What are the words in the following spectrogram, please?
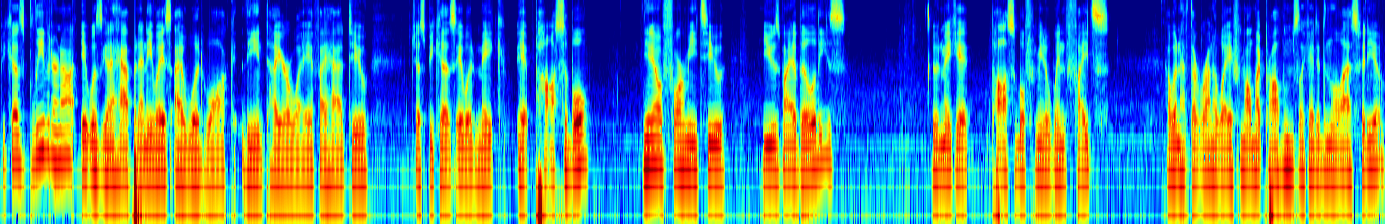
Because believe it or not, it was going to happen anyways. I would walk the entire way if I had to, just because it would make it possible, you know, for me to use my abilities. It would make it possible for me to win fights. I wouldn't have to run away from all my problems like I did in the last video.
